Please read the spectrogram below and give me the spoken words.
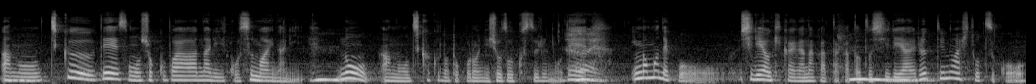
あの地区でその職場なりこう住まいなりの,、あの近くのところに所属するので、はい、今までこう知り合う機会がなかった方と知り合えるっていうのは一つこ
